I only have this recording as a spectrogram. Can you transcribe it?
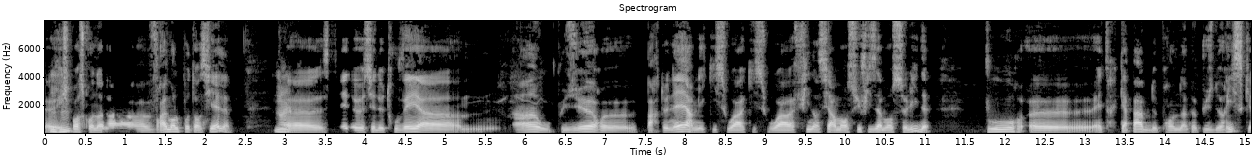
euh, et je mhm. pense qu'on en a vraiment le potentiel, euh, c'est de, de, trouver un, un ou plusieurs partenaires, mais qui soient, qui soient financièrement suffisamment solides pour euh, être capable de prendre un peu plus de risques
